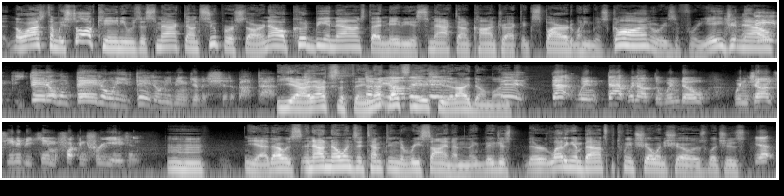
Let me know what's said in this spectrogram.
the, the last time we saw Kane, he was a SmackDown superstar. Now it could be announced that maybe his SmackDown contract expired when he was gone, or he's a free agent now. They, they don't. They don't. Even, they don't even give a shit about that. Yeah, that's the thing. That, that's the issue that I don't like. that went. That went out the window when John Cena became a fucking free agent. Mm-hmm. Yeah, that was. And now no one's attempting to re-sign him. They, they just they're letting him bounce between show and shows, which is yep.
